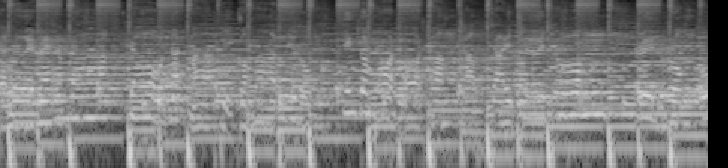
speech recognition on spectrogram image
อย่าเลยแรมรักเจ้านัดมาพี่ก็มารุ่ยรงเสียงจนพอดพอดคำทำใจเชยชมรื่นรมอุ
